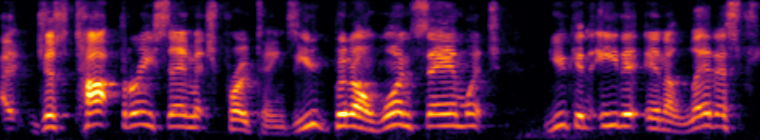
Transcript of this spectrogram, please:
I, just top three sandwich proteins. You put on one sandwich. You can eat it in a lettuce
